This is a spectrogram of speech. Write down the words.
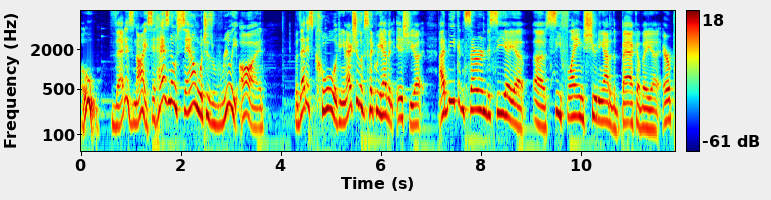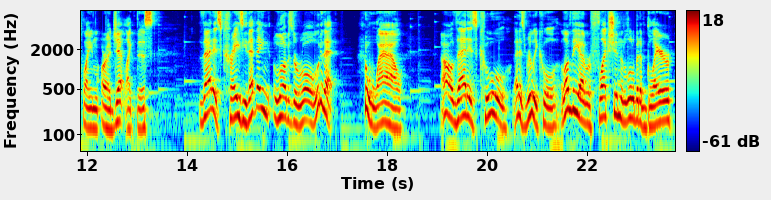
Oh, that is nice. It has no sound, which is really odd, but that is cool looking. It actually looks like we have an issue. I'd be concerned to see a, a, a see flames shooting out of the back of a, a airplane or a jet like this. That is crazy. That thing loves to roll. Look at that. wow. Oh, that is cool. That is really cool. I love the uh, reflection and a little bit of glare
